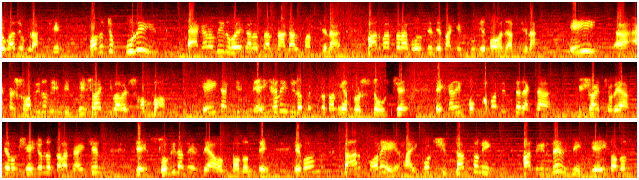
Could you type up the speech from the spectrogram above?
যোগাযোগ রাখছেন অথচ পুলিশ এগারো দিন হয়ে গেল তার নাগাল পাচ্ছে না, বারবার তারা বলছে যে তাকে খুঁজে পাওয়া যাচ্ছে না। এই একটা স্ববিরোধী বিষয় কীভাবে সম্ভব? এইটা কি এইখানেই নিরপেক্ষতা নিয়ে প্রশ্ন উঠছে। এখানেই পক্ষপাতিত্বের একটা বিষয় চলে আসছে এবং সেই জন্য তারা চাইছেন যে স্থগিতাদেশ দেওয়া হোক তদন্তে এবং তারপরে হাইকোর্ট সিদ্ধান্ত নিক বা নির্দেশ দিক যে এই তদন্ত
